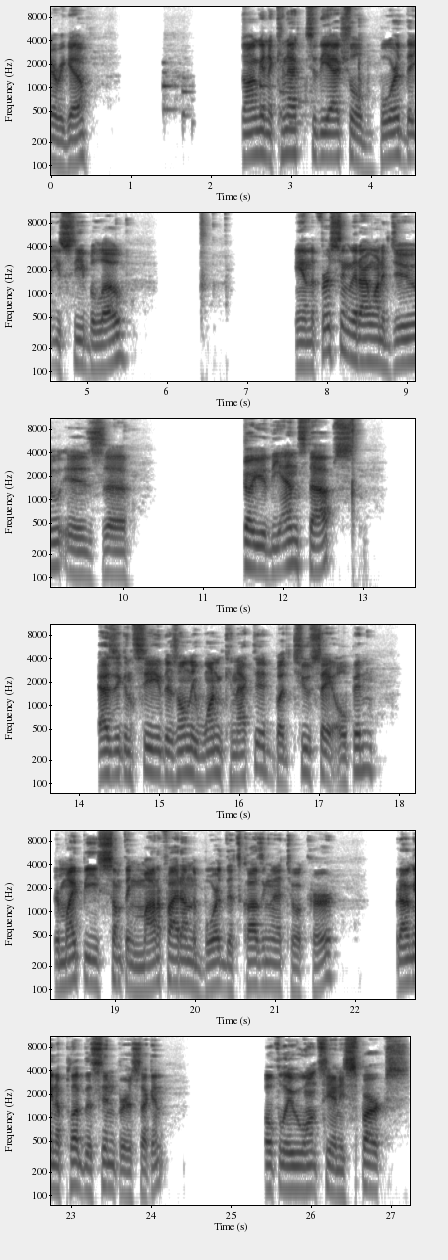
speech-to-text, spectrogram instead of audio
There we go. So I'm going to connect to the actual board that you see below. And the first thing that I want to do is uh, show you the end stops. As you can see, there's only one connected, but two say open. There might be something modified on the board that's causing that to occur. But I'm going to plug this in for a second. Hopefully we won't see any sparks.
